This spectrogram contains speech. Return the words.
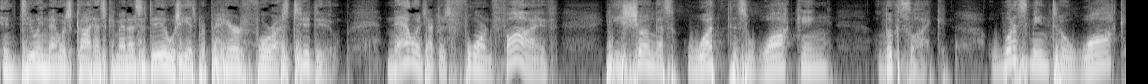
in doing that which God has commanded us to do, which he has prepared for us to do. Now in chapters four and five, he's showing us what this walking looks like. What does it mean to walk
